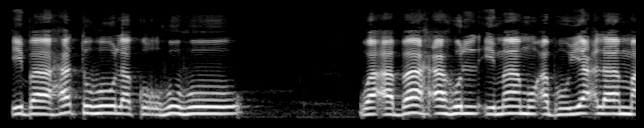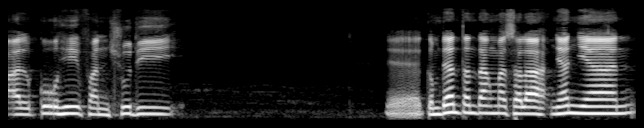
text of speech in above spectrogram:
Ibahatuhu lakurhuhu wa abahahul imamu abu ya'la ma'al kurhi fanshudi. Ya, kemudian tentang masalah nyanyian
